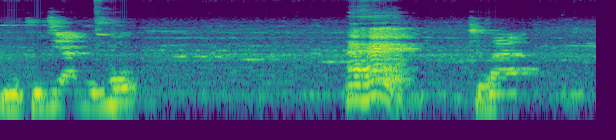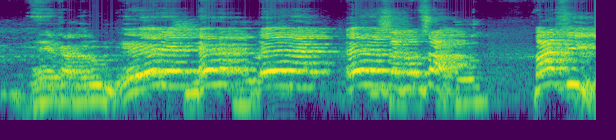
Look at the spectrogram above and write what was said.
Moukoudi à nouveau Hein, hein. qui va. Eh, Cameroun. Eh, eh, eh, eh, eh, c'est comme ça. Vas-y,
